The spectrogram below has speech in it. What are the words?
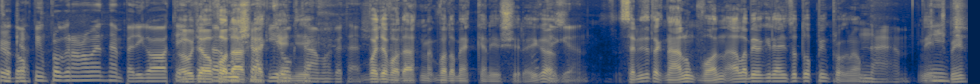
a őket. dopingprogramra ment, nem pedig a Ahogy a újságírók támogatására. vagy a vadát, vada megkenésére, Hát igaz? Igen. Szerintetek nálunk van államilag irányított dopingprogram? Nem. Nincs, Nincs. mi?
